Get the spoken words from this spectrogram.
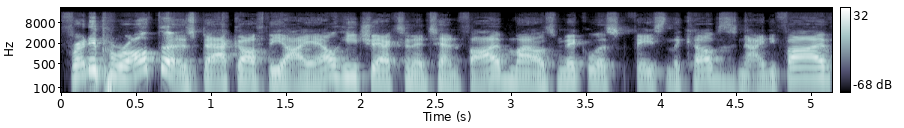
Freddie Peralta is back off the IL. He checks in at 10.5. Miles Mikolas facing the Cubs is 95.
